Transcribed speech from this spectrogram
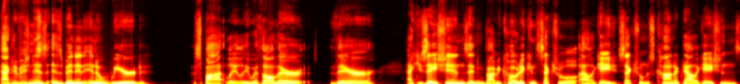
Activision has, has been in, in a weird spot lately with all their their accusations and Bobby Kotick and sexual allegation sexual misconduct allegations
